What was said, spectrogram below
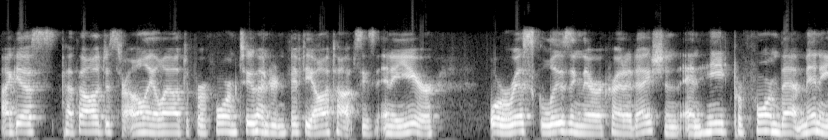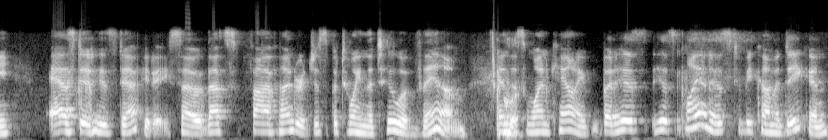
I guess pathologists are only allowed to perform 250 autopsies in a year or risk losing their accreditation. And he performed that many, as did his deputy. So that's 500 just between the two of them in this one county. But his, his plan is to become a deacon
